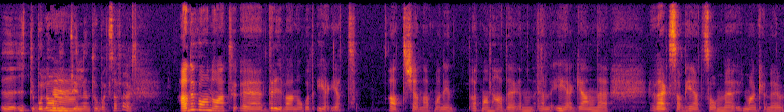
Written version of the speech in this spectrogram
eh, IT-bolaget till en tobaksaffär? Ja, det var nog att eh, driva något eget. Att känna att man, in, att man hade en, en egen eh, verksamhet som eh, man kunde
